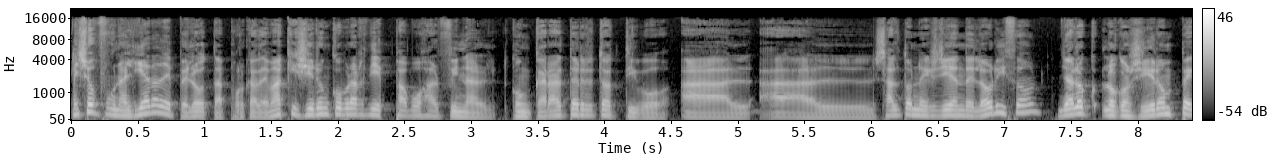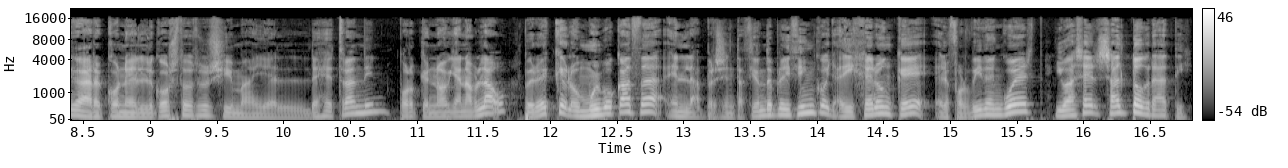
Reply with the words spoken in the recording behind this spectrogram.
Eso fue una liada de pelotas, porque además quisieron cobrar 10 pavos al final, con carácter retroactivo, al, al salto Next Gen del Horizon. Ya lo, lo consiguieron pegar con el Ghost of Tsushima y el Death Stranding, porque no habían hablado. Pero es que los muy bocazas, en la presentación de Play 5, ya dijeron que el Forbidden West iba a ser salto gratis.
